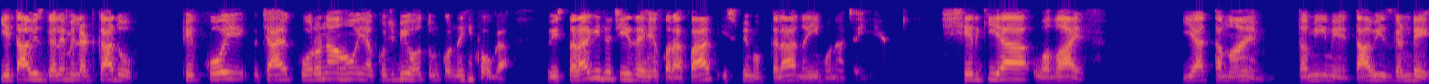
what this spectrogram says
یہ تعویذ گلے میں لٹکا دو۔ پھر کوئی، چاہے کورونا ہو یا کچھ بھی ہو، تم کو نہیں ہوگا۔ تو اس طرح کی جو چیزیں ہیں، خرافات، اس پہ مبتلا نہیں ہونا چاہیے۔ شرکیہ وغائف یا تمائم تمیم تعویذ گنڈے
